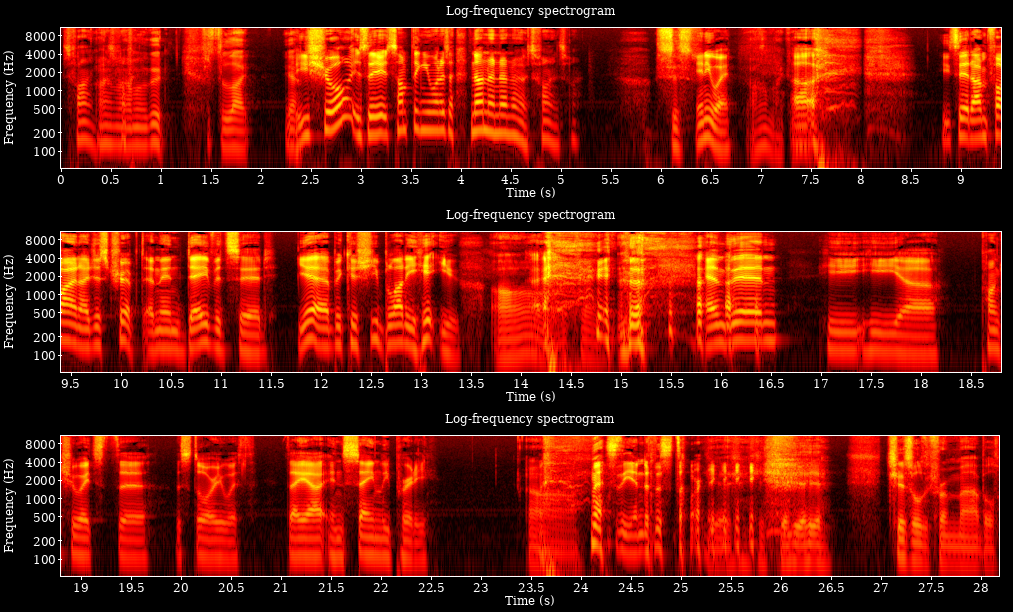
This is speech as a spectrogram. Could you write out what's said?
It's fine. It's I'm, fine. I'm all good. Just a light. Yeah, Are you sure? Is there something you want to say? No, no, no, no. It's fine. It's fine. it's just. Anyway, Oh my god! uh, he said, "I'm fine. I just tripped." And then David said, "Yeah, because she bloody hit you." oh, okay. and then he he uh, punctuates the the story with, "They are insanely pretty." oh, That's the end of the yeah, story. yeah, yeah, yeah. Chiseled from marble.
